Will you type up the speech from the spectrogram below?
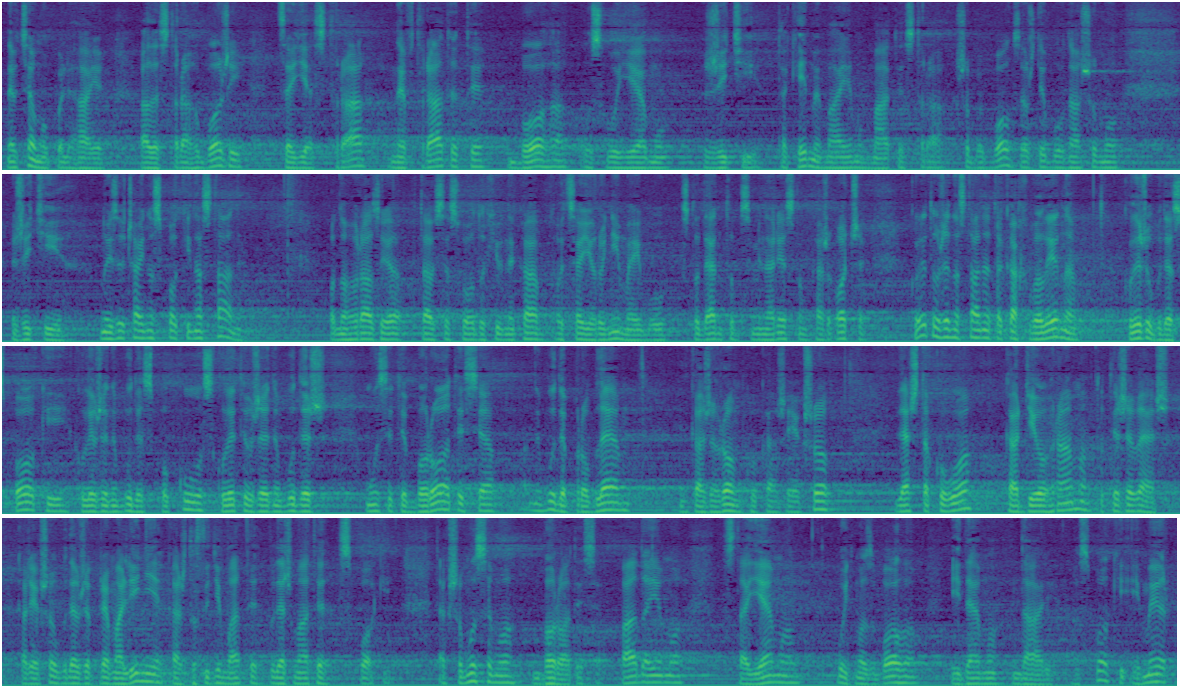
не в цьому полягає. Але страх Божий це є страх не втратити Бога у своєму житті. Такий ми маємо мати страх, щоб Бог завжди був в нашому житті. Ну і звичайно, спокій настане. Одного разу я питався свого духівника, отця Єроніма, як був студентом, семінаристом, каже, отче, коли то вже настане така хвилина, коли вже буде спокій, коли вже не буде спокус, коли ти вже не будеш мусити боротися, не буде проблем. Він каже, Ромку, каже, якщо йдеш такого, кардіограма, то ти живеш. Каже, якщо буде вже пряма лінія, каже, то тоді мати, будеш мати спокій. Так що мусимо боротися. Падаємо, встаємо, будьмо з Богом йдемо далі. А спокій і мир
